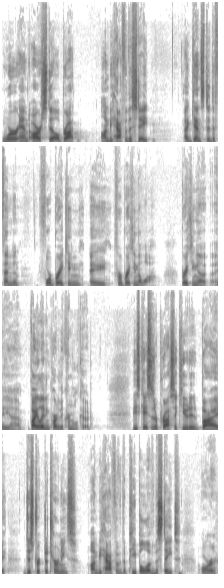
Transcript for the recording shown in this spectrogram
were and are still brought on behalf of the state against a defendant for breaking, a, for breaking the law, breaking a, a uh, violating part of the criminal code. These cases are prosecuted by district attorneys on behalf of the people of the state or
